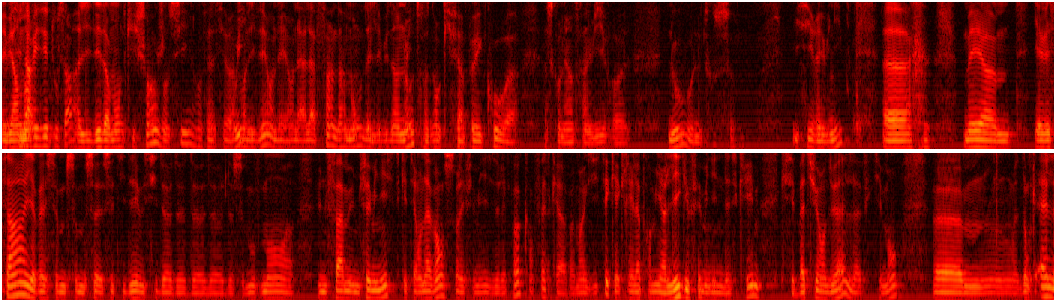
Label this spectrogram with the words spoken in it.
eh scénarisé tout ça L'idée d'un monde qui change aussi. Enfin, c'est vraiment l'idée. On est, on est à la fin d'un monde et le début d'un autre, donc il fait un peu écho à, à ce qu'on est en train de vivre, euh, nous, nous tous ici réunis. Euh, mais euh, il y avait ça, il y avait cette idée aussi de, ce mouvement, euh, une femme, une féministe qui était en avance sur les féministes de l'époque, en fait, qui a vraiment existé, qui a créé la première ligue féminine d'escrime, qui s'est battue en duel, effectivement. donc elle,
